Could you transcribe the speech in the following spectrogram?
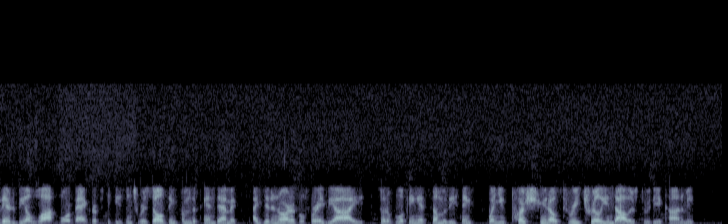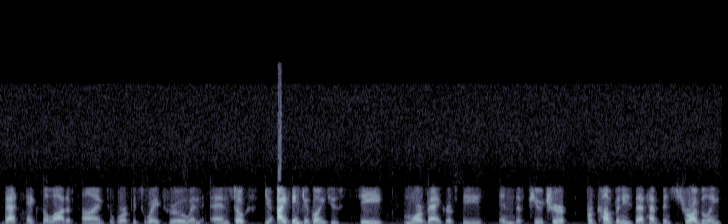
there to be a lot more bankruptcies resulting from the pandemic. I did an article for ABI sort of looking at some of these things. When you push, you know, $3 trillion through the economy, that takes a lot of time to work its way through. And, and so I think you're going to see more bankruptcies in the future for companies that have been struggling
